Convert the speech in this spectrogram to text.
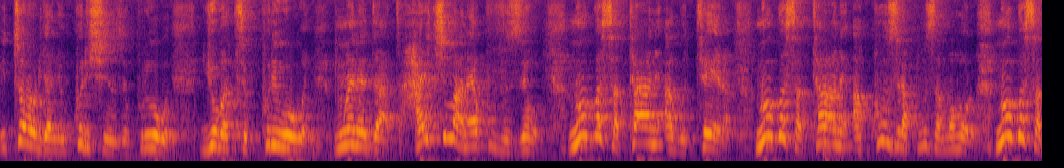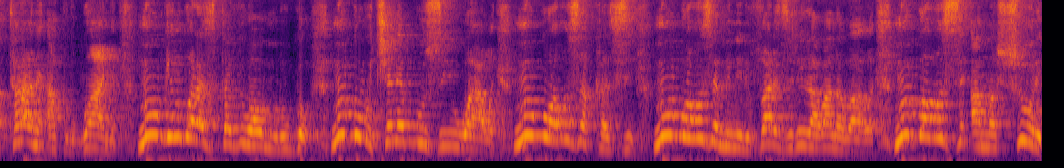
itorero ryanjye kuko rishinzwe kuri wowe ryubatse kuri wowe. Mwene data hari icyo imana yakuvuzeho? Nubwo satani agutera nubwo satani akuzira kubuza amahoro nubwo satani akurwanya nubwo indwara zitava iwawe mu rugo nubwo ubukene bwuzuye iwawe nubwo wabuze akazi nubwo wabuze minerivari zirira abana bawe nubwo wabuze amashuri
